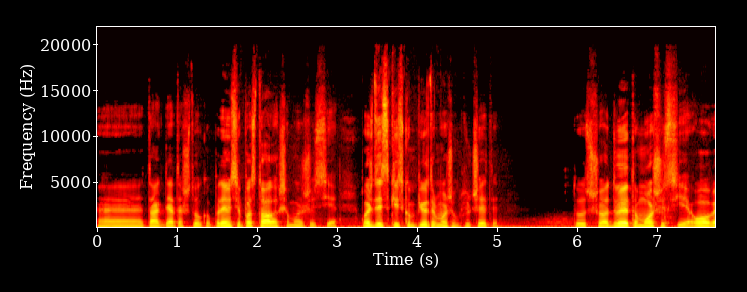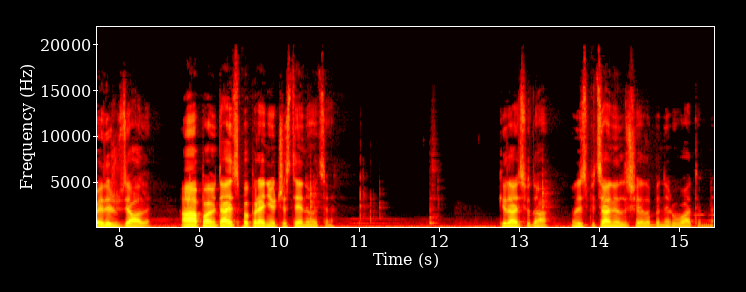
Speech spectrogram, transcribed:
Е, так, де та штука? Подивимося по столах, що може щось є. Може десь якийсь комп'ютер можемо включити. Тут що, диви, там може щось є. О, видиш, взяли. А, пам'ятаєте з попередньої частини оце? Кидай сюди. Вони спеціально лишили аби нервувати мене.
